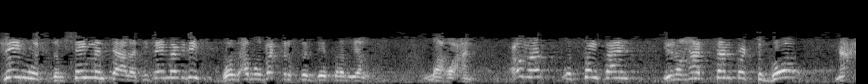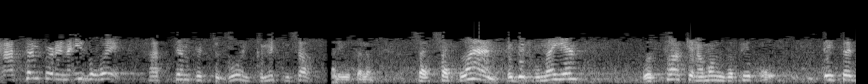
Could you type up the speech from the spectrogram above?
Same wisdom, same mentality, same everything was Abu Bakr there, radiallahu anhu. Umar was sometimes, you know, hot-tempered to go not hot-tempered in an evil way. Hot-tempered to go and commit himself. So Safwan ibn Umayyah was talking among the people. They said,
